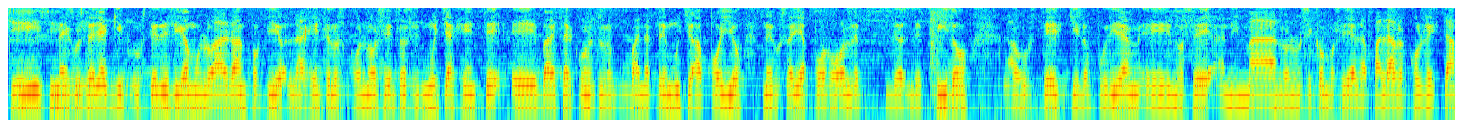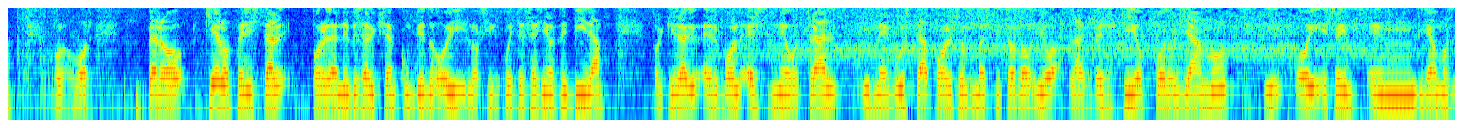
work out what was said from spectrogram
Sí, sí. Me gustaría sí. que ustedes, digamos, lo hagan porque yo- la gente los conoce, entonces mucha gente eh, va a estar con nosotros, van a tener mucho apoyo. Me gustaría, por favor, le, le- le pido a usted que lo pudieran, eh, no sé, animarlo, no sé cómo sería la palabra correcta, por favor. Pero quiero felicitar por el aniversario que están cumpliendo hoy, los 56 años de vida porque Radio Herbol es neutral y me gusta, por eso más que todo, yo las veces que yo puedo llamo y hoy estoy en, digamos,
